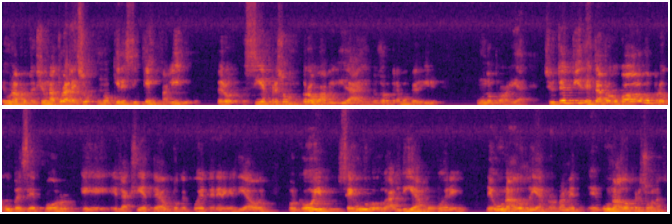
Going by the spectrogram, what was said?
es una protección natural. Eso no quiere decir que es infalible, pero siempre son probabilidades. Nosotros tenemos que ir 1 probabilidad. Si usted está preocupado de algo, preocúpese por eh, el accidente de auto que puede tener en el día de hoy, porque hoy seguro al día mueren de una a dos días, normalmente eh, una a dos personas.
